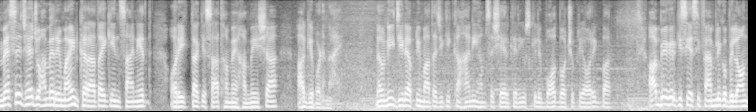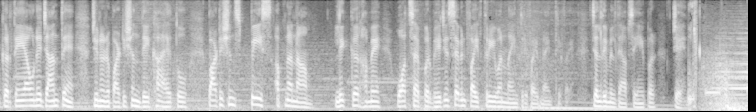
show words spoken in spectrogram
मैसेज है जो हमें रिमाइंड कराता है कि इंसानियत और एकता के साथ हमें हमेशा आगे बढ़ना है। नवनीत जी ने अपनी माता जी की कहानी हमसे शेयर करी, उसके लिए बहुत बहुत शुक्रिया। और एक बार, आप भी अगर किसी ऐसी फैमिली को बिलोंग करते हैं या उन्हें जानते हैं जिन्होंने पार्टीशन देखा है तो पार्टीशन स्पेस अपना नाम लिखकर हमें व्हाट्सएप पर भेजें, seven five three one nine three five nine three five. जल्दी मिलते हैं आपसे यहीं पर। जय हिंद।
